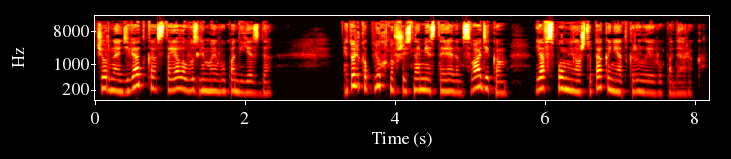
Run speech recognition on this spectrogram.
Черная девятка стояла возле моего подъезда. И только плюхнувшись на место рядом с Вадиком, я вспомнила, что так и не открыла его подарок.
